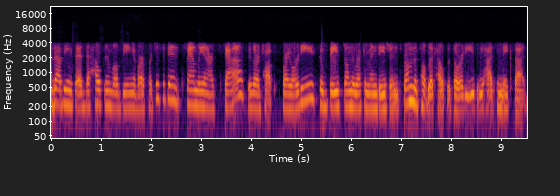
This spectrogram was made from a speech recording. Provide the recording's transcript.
But that being said, the health and well being of our participants, family, and our staff is our top priority. So, based on the recommendations from the public health authorities, we had to make that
